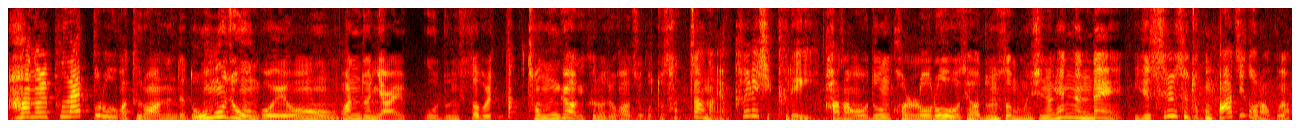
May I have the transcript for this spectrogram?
한올 flat brow가 들어왔는데 너무 좋은 거예요. 완전 얇고 눈썹을 딱 정교하게 그려줘가지고 또 샀잖아요. classic gray. 가장 어두운 컬러로 제가 눈썹 문신을 했는데 이제 슬슬 조금 빠지더라고요.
